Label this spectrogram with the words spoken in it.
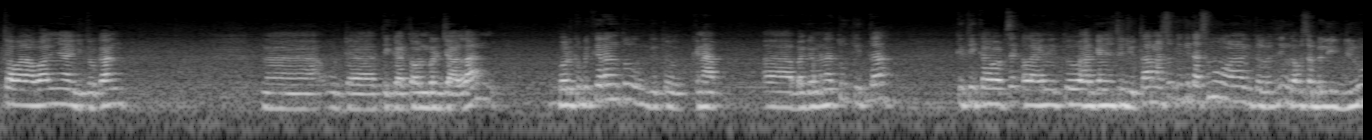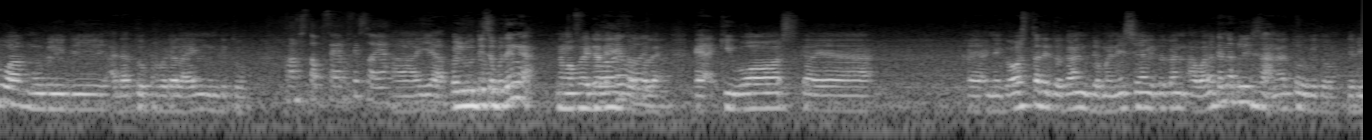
Itu awal awalnya gitu kan. Nah udah tiga tahun berjalan, baru kepikiran tuh gitu. Kenapa? eh, bagaimana tuh kita ketika website klien itu harganya 1 juta masuk ke kita semua gitu loh jadi nggak usah beli di luar mau beli di ada tuh provider lain gitu one stop service lah ya Ah iya perlu disebutin nggak nama providernya itu boleh. boleh kayak keywords kayak kayak Negoster itu kan Domanesia gitu kan awalnya kan beli di sana tuh gitu jadi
